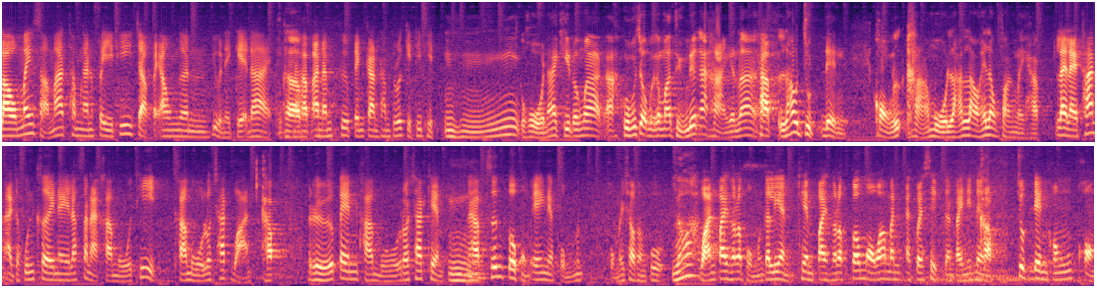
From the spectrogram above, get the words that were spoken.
เราไม่สามารถทำงานฟรีที่จะไปเอาเงินอยู่ในเกะได้นะครับ อันนั้นคือเป็นการทำธุรกิจที่ผิด อือหือโอ้โห น่าคิดมากๆอะคุณผู้ชมกันมาถึงเรื่องอาหารกันบ้างครับ เล่าจุดเด่นของขาหมูร้านเราให้เราฟังหน่อยครับ หลาย ๆ ท่านอาจจะคุ้นเคยในลักษณะขาหมูที่ขาหมูรสชาติหวาน ครับ หรือเป็นขาหมูรสชาติเค็มอืมนะครับซึ่งตัวผมเองเนี่ยผม ผมไม่ชอบทั้งคู่ เหรอ หวานไปสำหรับผมมันก็เลี่ยน เค็มไปสำหรับก็มองว่ามัน aggressive เกินไปนิดนึง ครับจุดเด่นของของ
